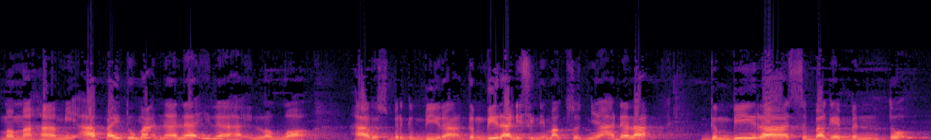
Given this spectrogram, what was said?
memahami apa itu makna la ilaha illallah. Harus bergembira. Gembira di sini maksudnya adalah gembira sebagai bentuk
